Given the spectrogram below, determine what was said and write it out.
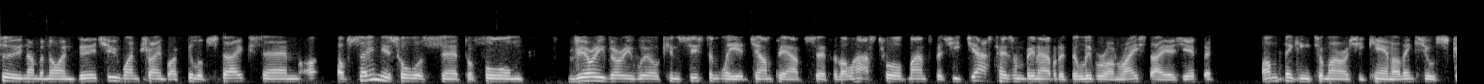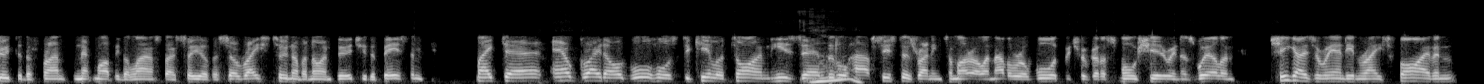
two, number nine, Virtue, one trained by Philip Stokes. Um, I've seen this horse uh, perform very, very well consistently at jump outs uh, for the last 12 months, but she just hasn't been able to deliver on race day as yet. But I'm thinking tomorrow she can. I think she'll scoot to the front, and that might be the last I see of her. So, race two, number nine, Virtue, the best. And Mate, uh, our great old warhorse, Tequila Time, his uh, Oh. little half sister's running tomorrow, another award which we've got a small share in as well. And she goes around in race five, and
